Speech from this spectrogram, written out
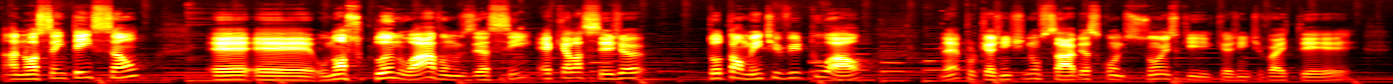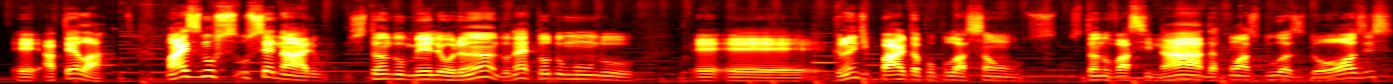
A nossa intenção, é, é, o nosso plano A, vamos dizer assim, é que ela seja totalmente virtual, né? porque a gente não sabe as condições que, que a gente vai ter é, até lá. Mas no, o cenário estando melhorando, né? todo mundo é, é, grande parte da população estando vacinada com as duas doses,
